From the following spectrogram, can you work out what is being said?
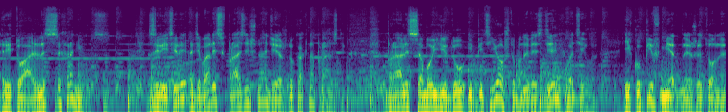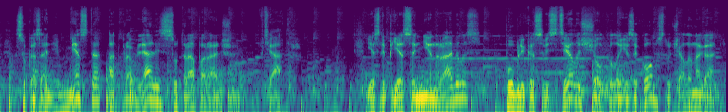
Ритуальность сохранилась. Зрители одевались в праздничную одежду, как на праздник. Брали с собой еду и питье, чтобы на весь день хватило. И, купив медные жетоны с указанием места, отправлялись с утра пораньше в театр. Если пьеса не нравилась, публика свистела, щелкала языком, стучала ногами.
